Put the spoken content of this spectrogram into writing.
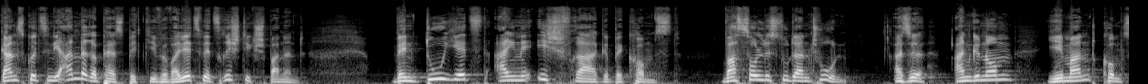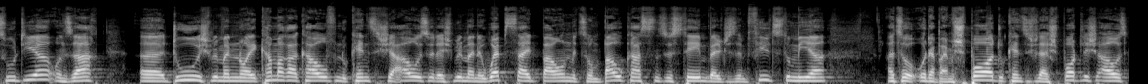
ganz kurz in die andere Perspektive, weil jetzt wird's richtig spannend. Wenn du jetzt eine Ich-Frage bekommst, was solltest du dann tun? Also angenommen, jemand kommt zu dir und sagt, äh, du, ich will meine neue Kamera kaufen, du kennst dich ja aus, oder ich will meine Website bauen mit so einem Baukastensystem, welches empfiehlst du mir? Also, oder beim Sport, du kennst dich vielleicht sportlich aus,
